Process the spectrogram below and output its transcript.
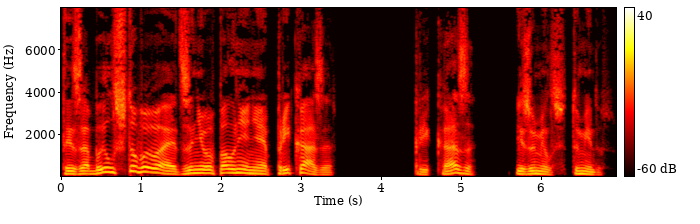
«Ты забыл, что бывает за невыполнение приказа?» «Приказа?» — изумился Тумидус.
